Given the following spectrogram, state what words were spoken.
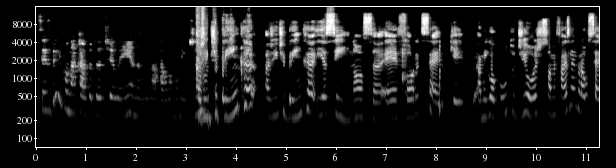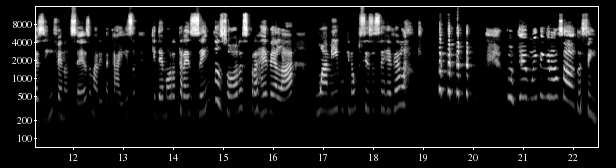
Vocês brincam na casa da tia Helena no Natal normalmente, né? A gente brinca, a gente brinca e assim, nossa, é fora de sério, porque amigo oculto de hoje só me faz lembrar o Cezinho, Fernando César, marido da Caísa, que demora 300 horas para revelar um amigo que não precisa ser revelado. Porque é muito engraçado, assim.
